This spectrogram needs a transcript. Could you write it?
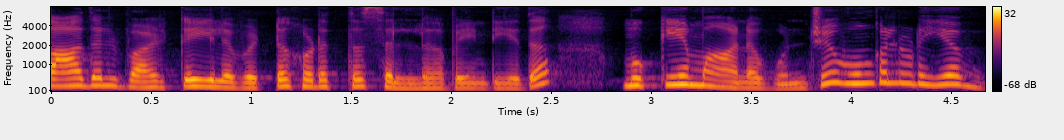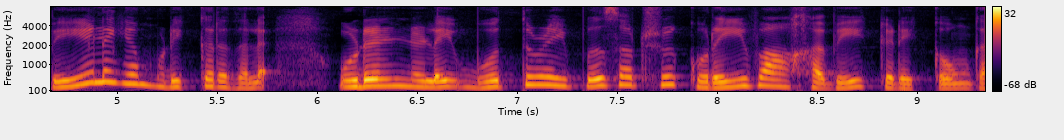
காதல் வாழ்க்கையில் வெட்டு கொடுத்து செல்ல வேண்டியது முக்கியமான ஒன்று. உங்களுடைய வேலையை முடிக்கிறதுல உடல்நிலை ஒத்துழைப்பு சற்று குறைவாகவே கிடைக்குங்க.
